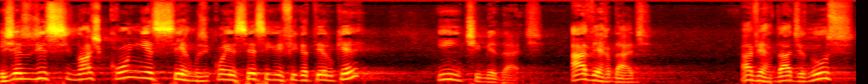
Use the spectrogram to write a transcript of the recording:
E Jesus disse: se nós conhecermos, e conhecer significa ter o quê? Intimidade. A verdade. A verdade nos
